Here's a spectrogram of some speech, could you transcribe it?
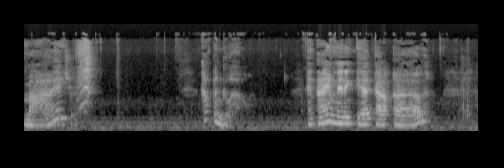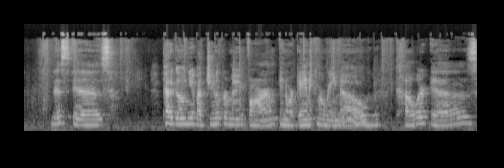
my Alpenglow. And I am knitting it out of, this is Patagonia by Juniper Moon Farm in organic merino. Ooh. Color is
